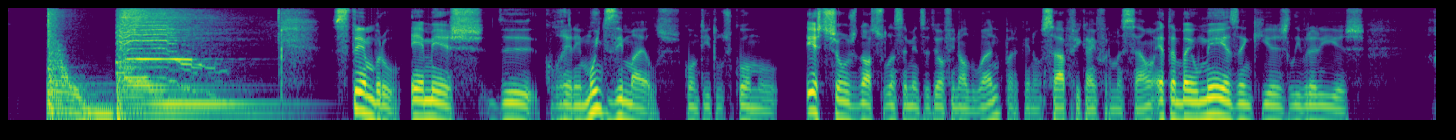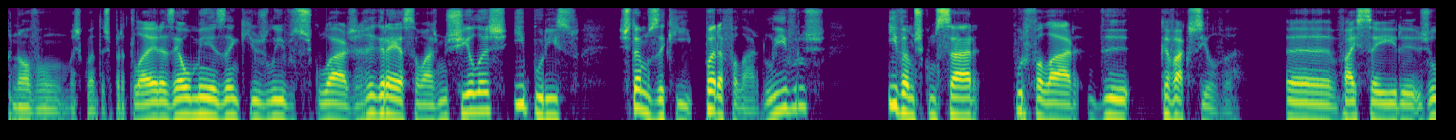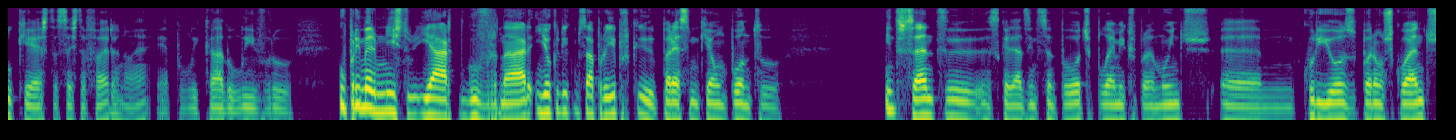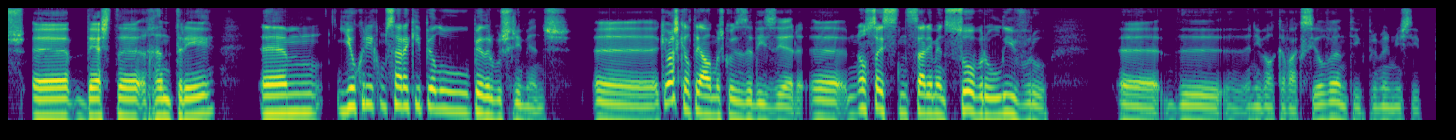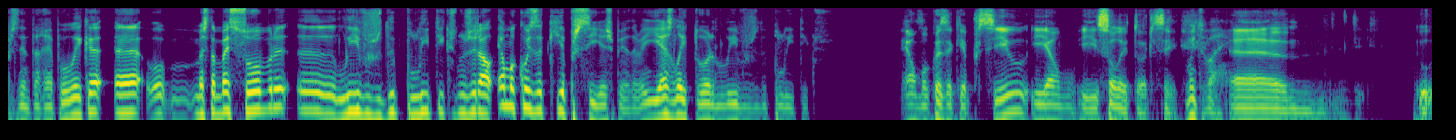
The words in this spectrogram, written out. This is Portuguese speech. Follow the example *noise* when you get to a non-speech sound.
Setembro é mês de correrem muitos e-mails com títulos como estes são os nossos lançamentos até ao final do ano, para quem não sabe, fica a informação. É também o mês em que as livrarias renovam umas quantas prateleiras, é o mês em que os livros escolares regressam às mochilas e por isso estamos aqui para falar de livros e vamos começar por falar de Cavaco Silva. Uh, vai sair, julgo que é esta sexta-feira, não é? É publicado o livro o primeiro-ministro e a arte de governar, e eu queria começar por aí porque parece-me que é um ponto interessante, se calhar desinteressante para outros, polémicos para muitos, um, curioso para uns quantos, uh, desta rentrée. Um, e eu queria começar aqui pelo Pedro Buxeri Mendes, uh, que eu acho que ele tem algumas coisas a dizer. Uh, não sei se necessariamente sobre o livro de Aníbal Cavaco Silva, antigo Primeiro-Ministro e Presidente da República, mas também sobre livros de políticos no geral. É uma coisa que aprecias, Pedro, e és leitor de livros de políticos. É uma coisa que aprecio e, é um, e sou leitor, sim. Muito bem.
